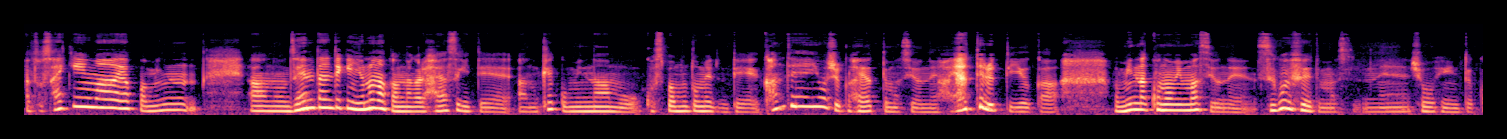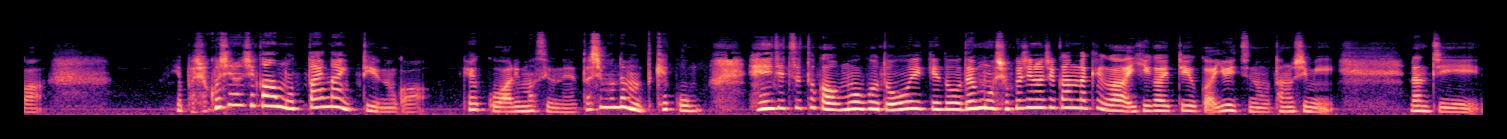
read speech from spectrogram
あと最近はやっぱみんあの全体的に世の中の流れ早すぎてあの結構みんなもコスパ求めるんで完全栄養食流行ってますよね。流行ってるっていうかみんな好みますよね。すごい増えてますよね。商品とか。やっぱ食事の時間はもったいないっていうのが結構ありますよね。私もでも結構平日とか思うこと多いけどでも食事の時間だけが生きがいっていうか唯一の楽しみランチ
